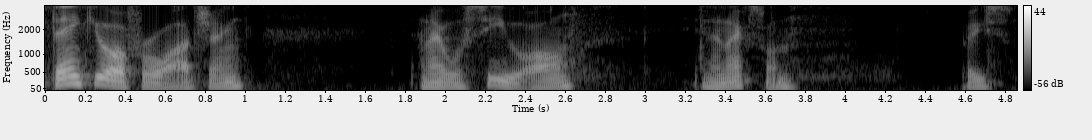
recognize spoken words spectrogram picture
thank you all for watching, and I will see you all in the next one. Peace.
